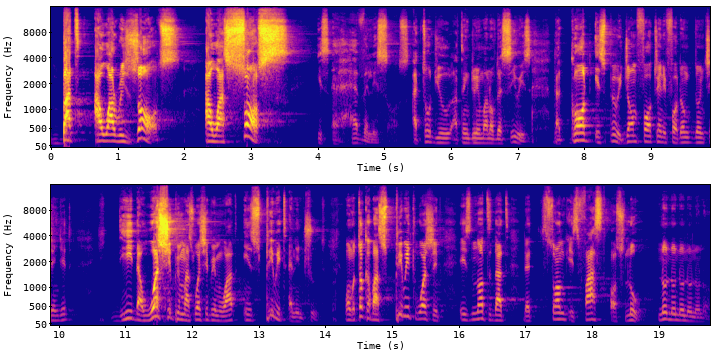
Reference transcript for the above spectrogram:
But our results, our source is a heavenly source. I told you, I think during one of the series, that God is spirit. John 4 24. Don't, don't change it. He that worship him must worship him what? In spirit and in truth. When we talk about spirit worship, it's not that the song is fast or slow. No, no, no, no, no, no.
